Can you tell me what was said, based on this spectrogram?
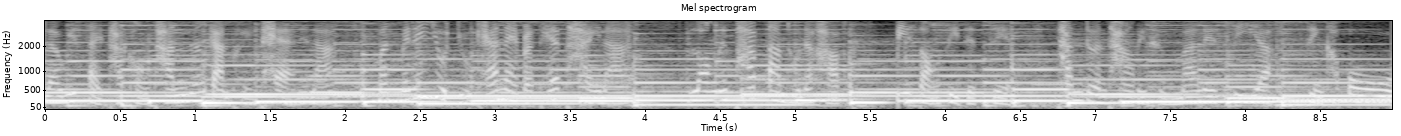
แล้ววิสัยทัศน์ของท่านเรื่องการเผยแผ่เนี่ยนะ มันไม่ได้หยุดอยู่แค่ในประเทศไทยนะ ลองนึกภาพตามดูนะครับ ปี 2477 ท่านเดินทางไปถึงมาเลเซีย สิงคโปร์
